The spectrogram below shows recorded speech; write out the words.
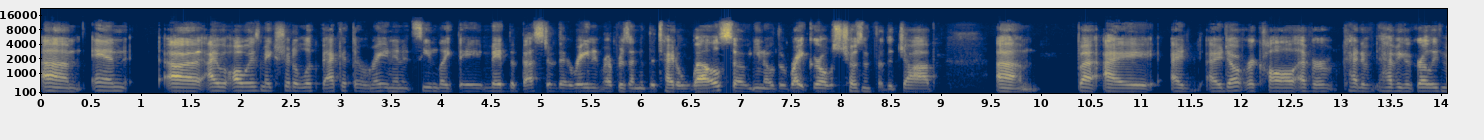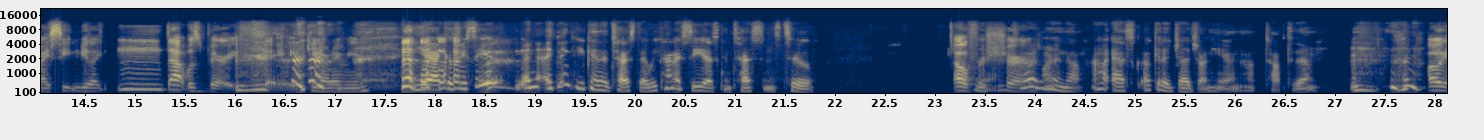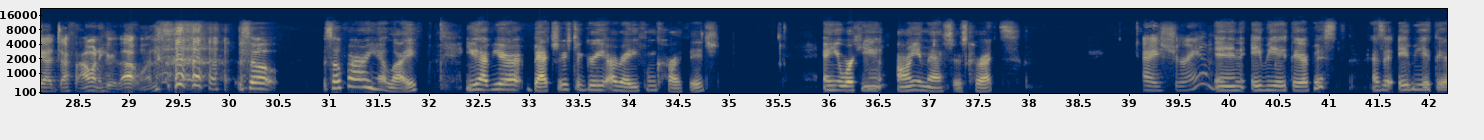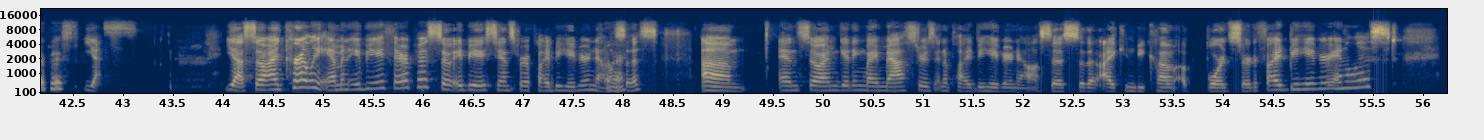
Um, and uh, I will always make sure to look back at their reign, and it seemed like they made the best of their reign and represented the title well. So you know, the right girl was chosen for the job. Um, but I, I, I don't recall ever kind of having a girl leave my seat and be like, mm, "That was very fake." you know what I mean? yeah, because we see and I think you can attest that we kind of see as contestants too. Oh, for yeah. sure. So I want to know. I'll ask. I'll get a judge on here and I'll talk to them. oh yeah, definitely. I want to hear that one. so, so far in your life, you have your bachelor's degree already from Carthage, and you're working mm-hmm. on your master's, correct? I sure am. An ABA therapist, as an ABA therapist. Yes. Yeah, so I currently am an ABA therapist. So ABA stands for Applied Behavior Analysis. Okay. Um, and so I'm getting my master's in applied behavior analysis so that I can become a board certified behavior analyst.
